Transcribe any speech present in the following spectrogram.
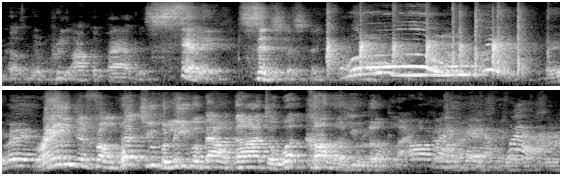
because we're preoccupied with silly, senseless things. Amen. Ranging from what you believe about God to what color you look like. All right, there. Wow.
